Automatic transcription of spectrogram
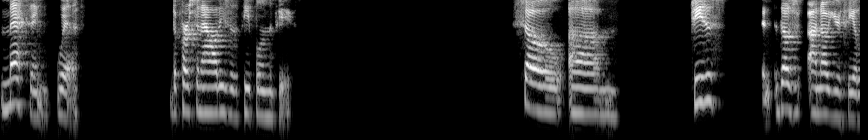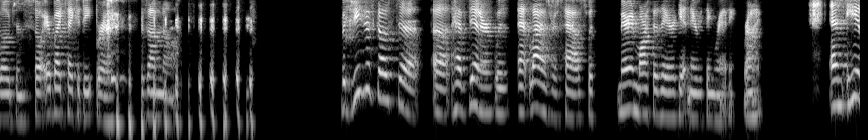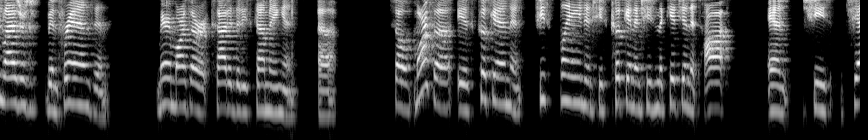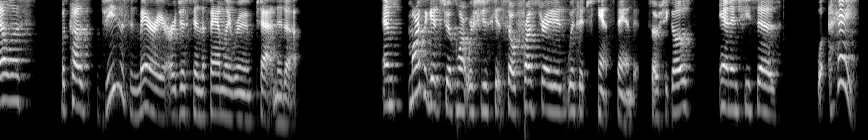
messing with the personalities of the people in the pews. So, um, Jesus, those I know you're theologians, so everybody take a deep breath because I'm not. but Jesus goes to uh, have dinner with at Lazarus' house with Mary and Martha there getting everything ready, right? And he and Lazarus have been friends, and Mary and Martha are excited that he's coming, and uh, so Martha is cooking and she's cleaned and she's cooking and she's in the kitchen. It's hot and she's jealous because Jesus and Mary are just in the family room chatting it up. And Martha gets to a point where she just gets so frustrated with it, she can't stand it. So she goes in and she says, well, Hey,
